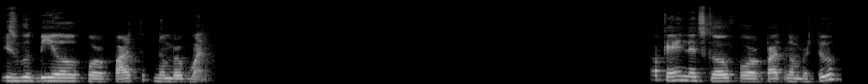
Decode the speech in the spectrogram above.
This would be all for part number one. Okay, let's go for part number two.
